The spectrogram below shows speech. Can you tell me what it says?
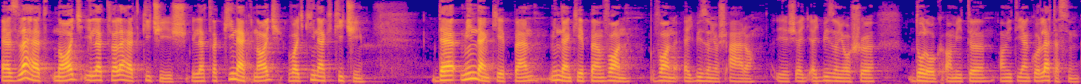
ez lehet nagy, illetve lehet kicsi is, illetve kinek nagy, vagy kinek kicsi. De mindenképpen, mindenképpen van, van egy bizonyos ára, és egy, egy bizonyos dolog, amit, amit ilyenkor leteszünk.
